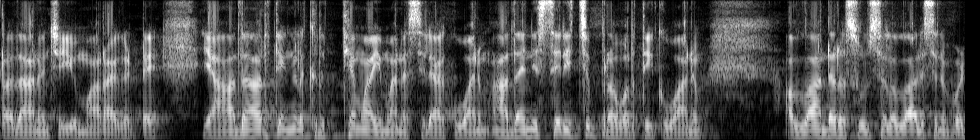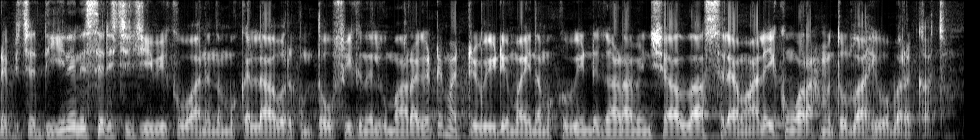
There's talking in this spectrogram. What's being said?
പ്രദാനം ചെയ്യുമാറാകട്ടെ. യാഥാർത്ഥ്യങ്ങൾ കൃത്യമായി മനസ്സിലാക്കുവാനും അതനുസരിച്ച് പ്രവർത്തിക്കുവാനും അള്ളാഹിന്റെ റസൂൽ സല്ലാ അലിസ്ലിനെ പഠിപ്പിച്ച ദീനനുസരിച്ച് ജീവിക്കുവാനും നമുക്കെല്ലാവർക്കും തൗഫീക്ക് നൽകുമാറാകട്ടെ. മറ്റൊരു വീഡിയോയുമായി നമുക്ക് വീണ്ടും കാണാം. ഇൻഷാ അല്ലാ അസ്സലാമു വലൈക്കും വാഹമത്തല്ലാഹി വബർക്കാത്തു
